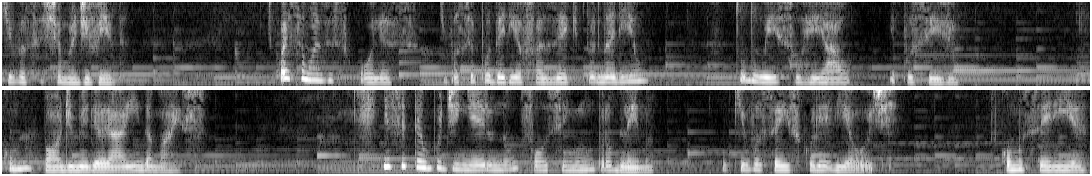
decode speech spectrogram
que você chama de vida? Quais são as escolhas que você poderia fazer que tornariam tudo isso real e possível? Pode melhorar ainda mais? E se tempo e dinheiro não fossem um problema, o que você escolheria hoje? Como seria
